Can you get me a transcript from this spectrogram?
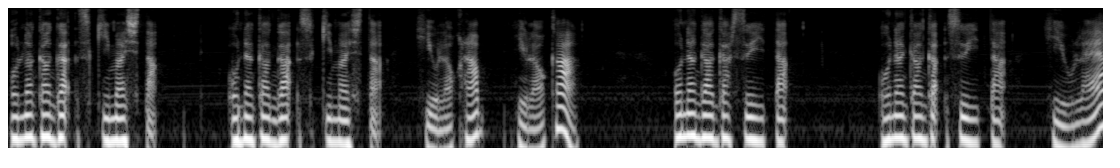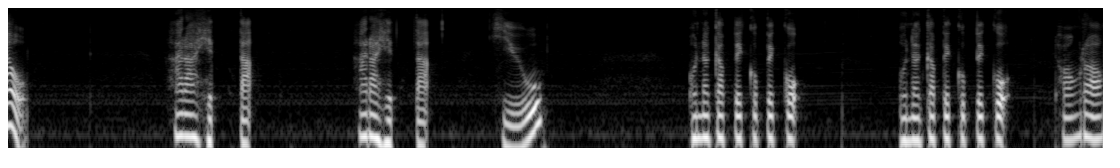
โอนากะกะสกิมาชิตะโอนากะกะสกิมาชิตะหิวแล้วครับ หิวแล้วค่ะโอนากะกะซุยตะโอนากะกะซุยตะหิวแล้วฮาราเฮตตะฮาราเฮตตะหิวโอนาคาเปโกเปโกโอนาคาเปโกเปโกท้องร้อง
